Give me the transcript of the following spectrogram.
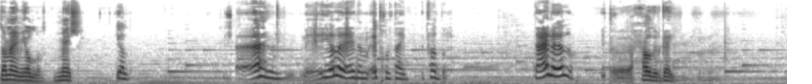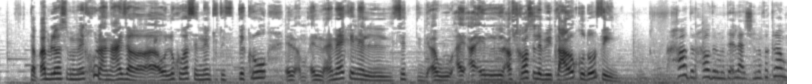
تمام يلا. ماشي. يلا. أهلا. يلا يا آدم ادخل. طيب اتفضل. تعالى يلا. آه، حاضر جاي. طب قبل بس ما ندخل أنا عايزة أقول لكم بس إن أنتوا تفتكروا ال- الأماكن الست أو الأشخاص اللي بيطلعوا لكم دول فين؟ حاضر حاضر ما تقلقش. أنا فاكرة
